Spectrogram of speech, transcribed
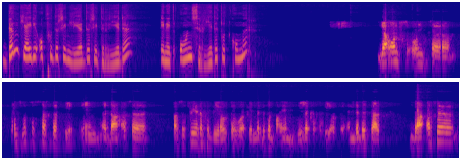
Dink jy die opvoeders en leerders het rede en het ons rede tot kommer? Ja, ons ons uh, ons moet versigtig wees en uh, daar is 'n as 'n tweede gedeelte ook en dit is 'n baie moeilike gedeelte en dit is dat daar is 'n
